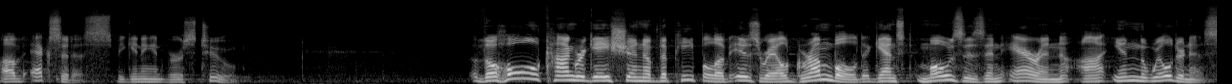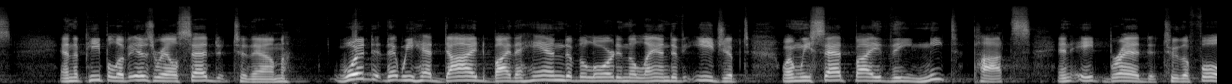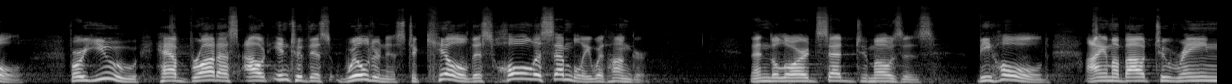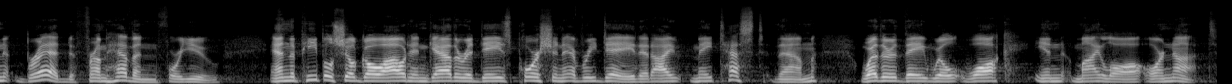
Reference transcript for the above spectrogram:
of Exodus, beginning at verse 2. The whole congregation of the people of Israel grumbled against Moses and Aaron uh, in the wilderness. And the people of Israel said to them, would that we had died by the hand of the Lord in the land of Egypt when we sat by the meat pots and ate bread to the full. For you have brought us out into this wilderness to kill this whole assembly with hunger. Then the Lord said to Moses, Behold, I am about to rain bread from heaven for you, and the people shall go out and gather a day's portion every day, that I may test them whether they will walk in my law or not.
